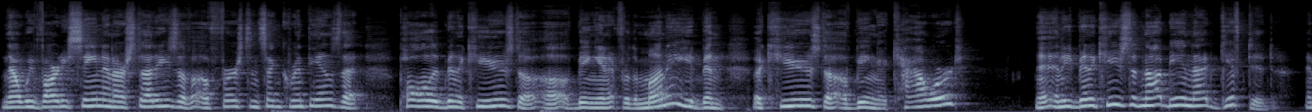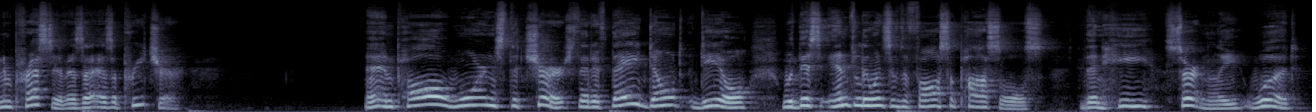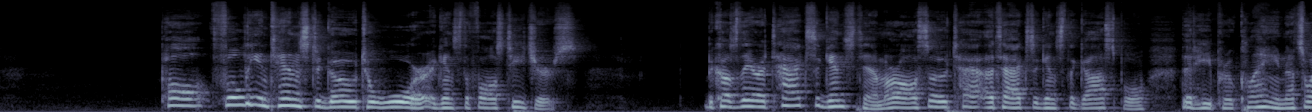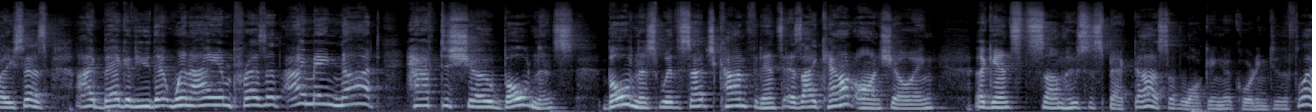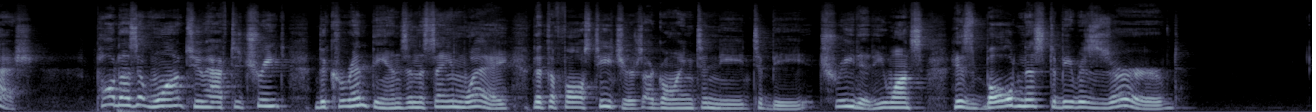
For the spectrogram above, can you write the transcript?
Now, we've already seen in our studies of, of 1st and 2nd Corinthians that Paul had been accused of, of being in it for the money. He'd been accused uh, of being a coward. And he'd been accused of not being that gifted and impressive as a, as a preacher. And Paul warns the church that if they don't deal with this influence of the false apostles, then he certainly would. Paul fully intends to go to war against the false teachers because their attacks against him are also ta- attacks against the gospel that he proclaimed. That's why he says, I beg of you that when I am present, I may not have to show boldness boldness with such confidence as I count on showing against some who suspect us of walking according to the flesh. Paul doesn't want to have to treat the Corinthians in the same way that the false teachers are going to need to be treated. He wants his boldness to be reserved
